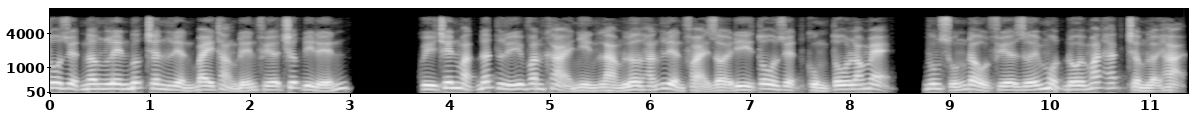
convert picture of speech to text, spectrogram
Tô Duyệt nâng lên bước chân liền bay thẳng đến phía trước đi đến. Quỳ trên mặt đất Lý Văn Khải nhìn làm lơ hắn liền phải rời đi Tô Duyệt cùng Tô lão mẹ, buông xuống đầu phía dưới một đôi mắt hắt trầm lợi hại.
